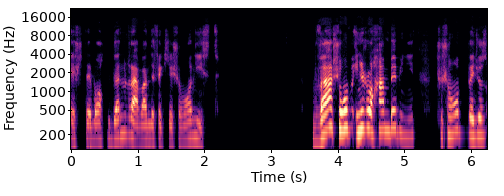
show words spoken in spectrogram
اشتباه بودن روند فکری شما نیست. و شما این رو هم ببینید که شما به جز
